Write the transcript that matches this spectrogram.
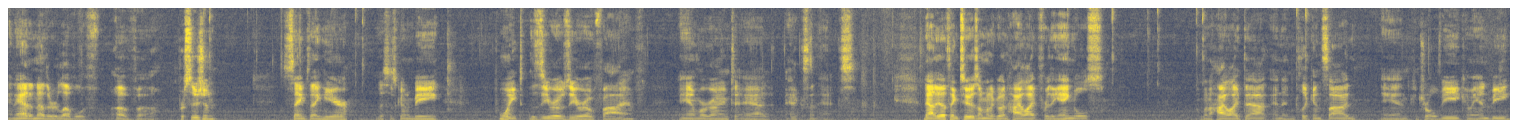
and add another level of, of uh, precision. Same thing here. This is going to be 0.005 and we're going to add X and X. Now the other thing too is I'm going to go ahead and highlight for the angles. I'm going to highlight that and then click inside and control V, command V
